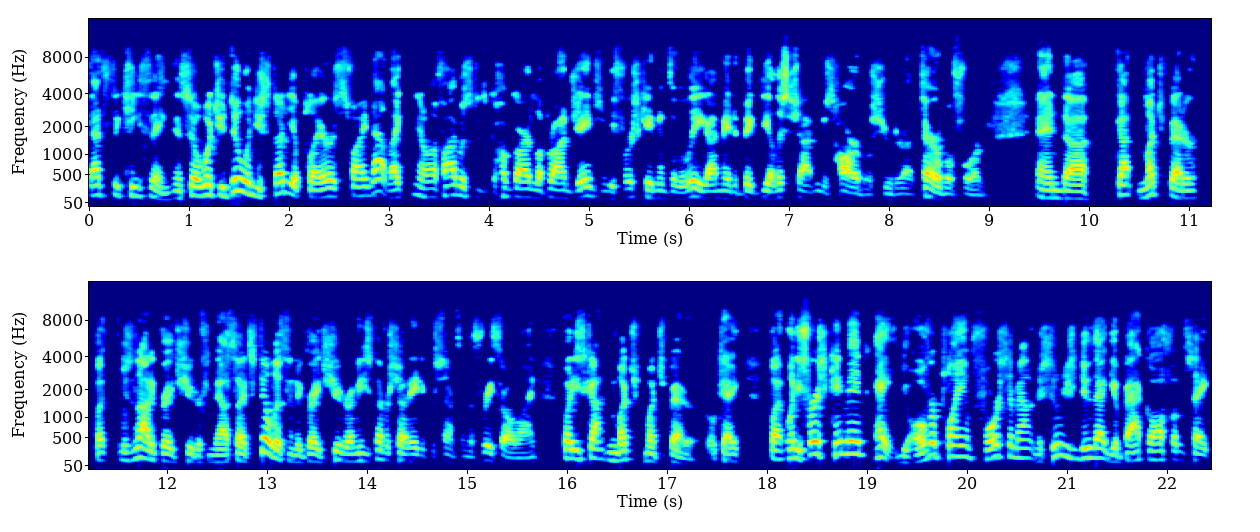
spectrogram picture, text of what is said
that's the key thing. And so what you do when you study a player is find out. Like you know, if I was to guard LeBron James when he first came into the league, I made a big deal. This shot, he was horrible shooter, terrible form, and uh, got much better, but was not a great shooter from the outside. Still isn't a great shooter. I mean, he's never shot eighty percent from the free throw line, but he's gotten much much better. Okay, but when he first came in, hey, you overplay him, force him out, and as soon as you do that, you back off him. Say,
